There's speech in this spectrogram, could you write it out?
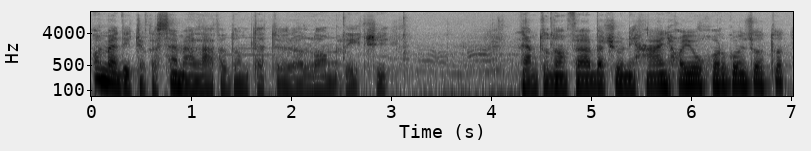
ameddig csak a szemmel lát a dombtetőről Longreachig. Nem tudom felbecsülni, hány hajó horgonyzott ott,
